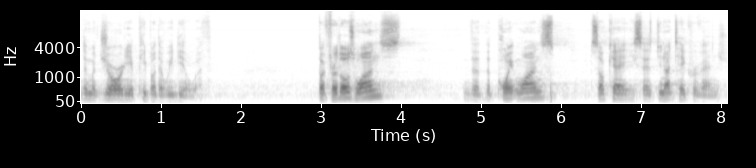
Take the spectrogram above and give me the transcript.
the majority of people that we deal with. But for those ones, the, the point ones, it's okay. He says, Do not take revenge,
